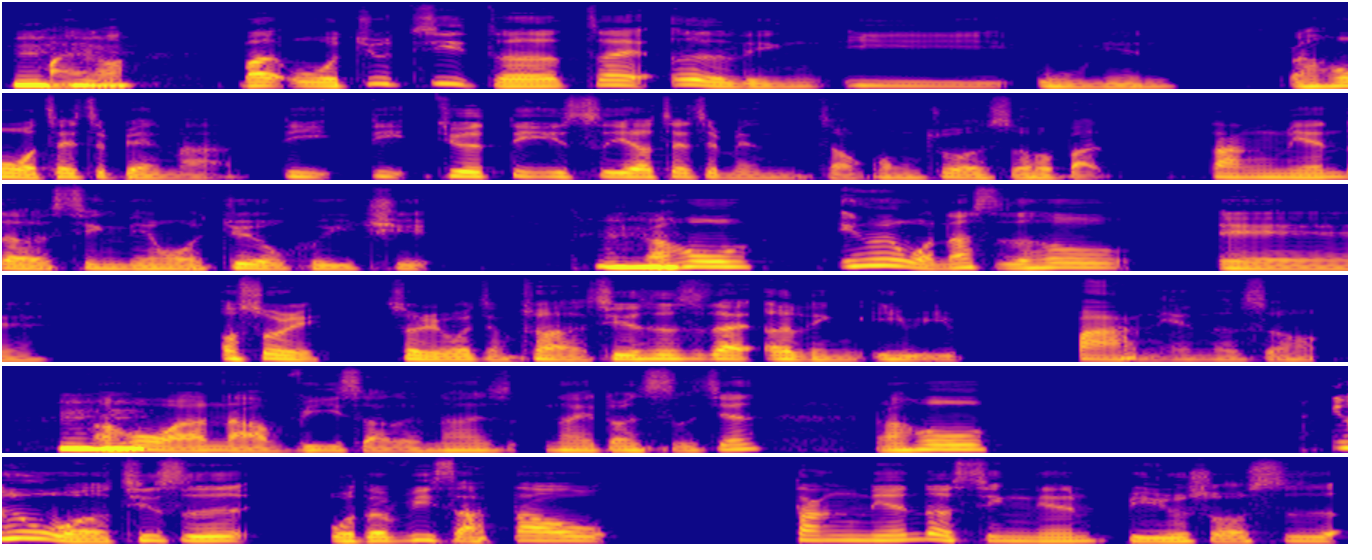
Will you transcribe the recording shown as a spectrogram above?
买咯。不，我就记得在二零一五年，然后我在这边嘛，第第就是第一次要在这边找工作的时候，吧当年的新年我就有回去。然后，因为我那时候，诶，哦，sorry，sorry，我讲错了，其实是在二零一八年的时候，然后我要拿 visa 的那那一段时间，然后，因为我其实我的 visa 到当年的新年，比如说是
